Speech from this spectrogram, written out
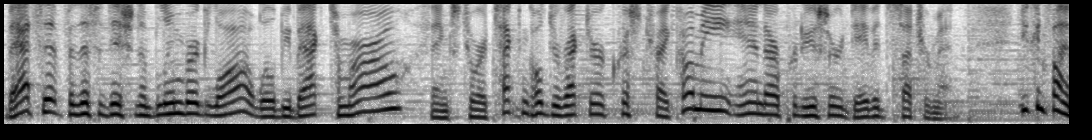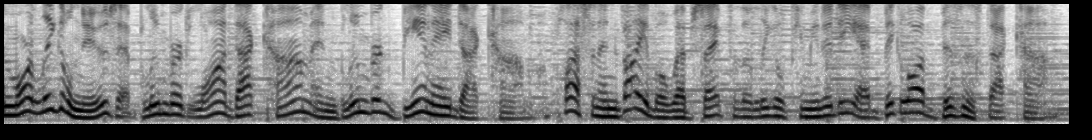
That's it for this edition of Bloomberg Law. We'll be back tomorrow. Thanks to our technical director, Chris Tricomi, and our producer, David Sucherman. You can find more legal news at BloombergLaw.com and BloombergBNA.com, plus an invaluable website for the legal community at BigLawBusiness.com.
